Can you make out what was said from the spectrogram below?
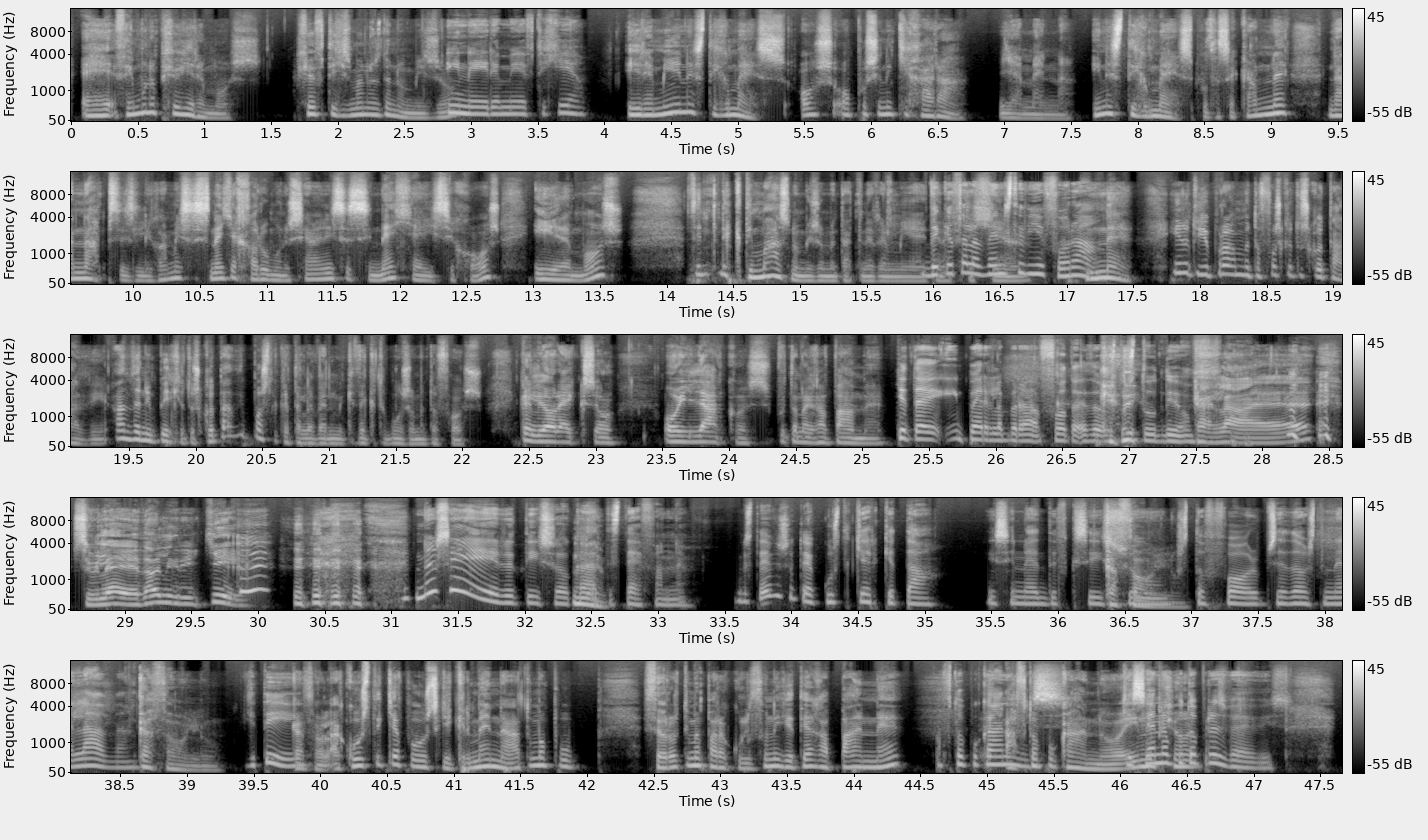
Ε, θα ήμουν πιο ήρεμος. Πιο ευτυχισμένος δεν νομίζω. Είναι ηρεμία ευτυχία. Η ηρεμία είναι στιγμές, όπως είναι και η χαρά για μένα. Είναι στιγμές που θα σε κάνουν να ανάψεις λίγο. Αν είσαι συνέχεια χαρούμενος ή αν είσαι συνέχεια ήσυχος, ήρεμος, δεν την εκτιμάς νομίζω μετά την ηρεμία. ή Δεν την καταλαβαίνεις τη ευτυχία. διαφορά. Ναι. Είναι το ίδιο πρόγραμμα με το φως και το σκοτάδι. Αν δεν υπήρχε το σκοτάδι, πώς θα καταλαβαίνουμε και θα εκτιμούσαμε το φως; Καλή ώρα έξω, ο ηλιάκος που τον αγαπάμε. Και τα υπέρλαμπρα φώτα εδώ στο στούντιο. Καλά, ε! Σου λέει εδώ λυρική. Να σε ρωτήσω Ναι. κάτι, Στέφανε. Πιστεύεις ότι ακούστηκε αρκετά; Η συνέντευξή σου Καθόλου. στο Forbes εδώ στην Ελλάδα; Καθόλου. Γιατί; Καθόλου. Ακούστηκε από συγκεκριμένα άτομα που θεωρώ ότι με παρακολουθούν γιατί αγαπάνε αυτό που κάνεις αυτό που κάνω. και Είναι εσένα πιο- που το πρεσβεύεις.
